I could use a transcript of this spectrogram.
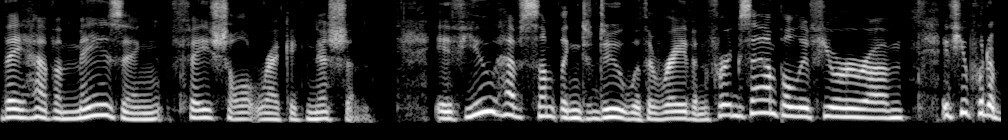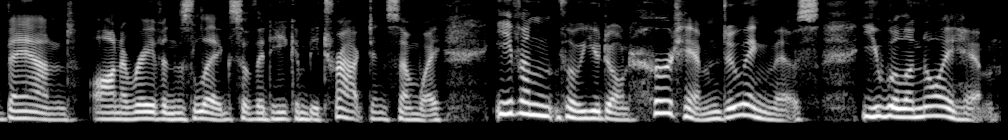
They have amazing facial recognition. If you have something to do with a raven, for example, if you're um, if you put a band on a raven's leg so that he can be tracked in some way, even though you don't hurt him doing this, you will annoy him.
